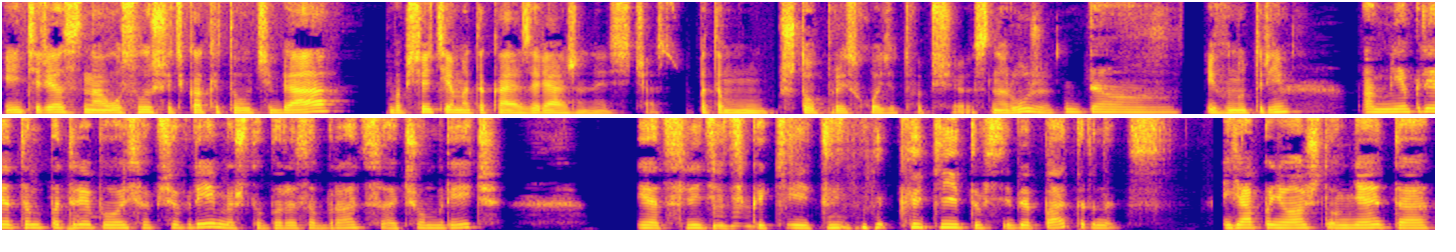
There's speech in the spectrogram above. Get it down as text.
Интересно услышать, как это у тебя. Вообще тема такая заряженная сейчас. Потому что происходит вообще снаружи. Да. И внутри. А мне при этом потребовалось вообще время, чтобы разобраться, о чем речь и отследить mm-hmm. какие-то какие-то в себе паттерны. Я поняла, что у меня это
